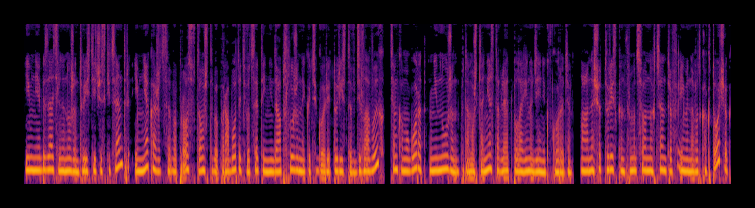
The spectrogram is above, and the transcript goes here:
Им не обязательно нужен туристический центр. И мне кажется, вопрос в том, чтобы поработать вот с этой недообслуженной категорией туристов деловых, тем, кому город не нужен, потому что они оставляют половину денег в городе. А насчет туристско-информационных центров именно вот как точек,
